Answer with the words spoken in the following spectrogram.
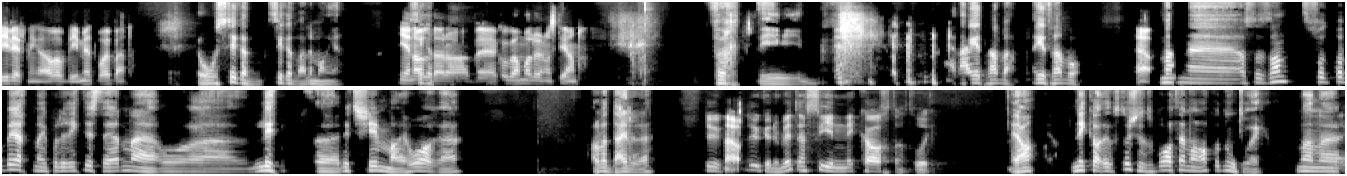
bivirkninger av å bli med i et boyband? Jo, sikkert, sikkert veldig mange. I en Sikkert. alder av eh, Hvor gammel er du nå, Stian? 40 Nei, jeg er 30. Jeg er 30 år. Ja. Men eh, altså, sant? fått barbert meg på de riktige stedene og eh, litt, eh, litt skimmer i håret. Det det var deilig, det. Du, Ja. du kunne blitt en fin Nick Carter, tror jeg. Ja. Nick, Carter- det står ikke så bra til med han akkurat nå, tror jeg. Men eh,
